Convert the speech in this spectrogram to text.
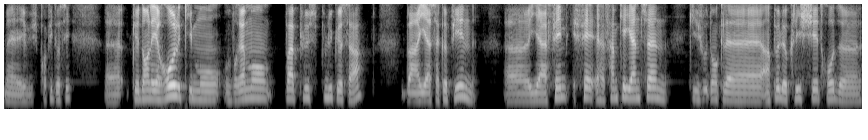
mais je profite aussi. euh, que dans les rôles qui m'ont vraiment pas plus plu que ça, ben il y a sa copine, euh, il y a Fem- Fe- Famke Janssen qui joue donc un peu le cliché trop de,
